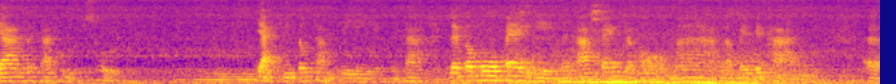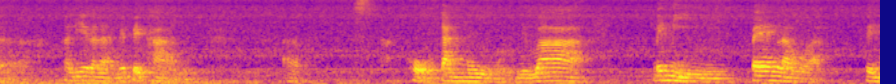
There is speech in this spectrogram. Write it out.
ยากนะคะคุณผู้ชมอยากกินต้องทำเองนะคะ แล้วก็โม่แป้งเองนะคะ แป้งจะหอมมาก เราไม่ไปผ่านเอ่อเขาเรียกอะไรไม่ไปผ่านผงกันหมูหรือว่าไม่มี แป้งเราอะเป็น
